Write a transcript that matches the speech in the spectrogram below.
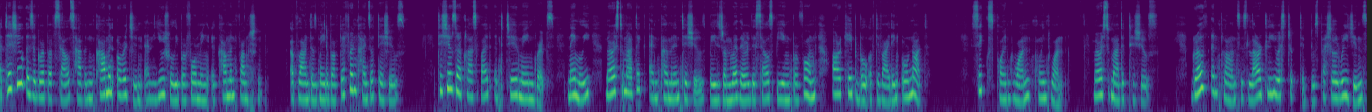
A tissue is a group of cells having common origin and usually performing a common function. A plant is made up of different kinds of tissues. Tissues are classified into two main groups, namely meristematic and permanent tissues, based on whether the cells being performed are capable of dividing or not. 6.1.1 Meristematic tissues. Growth in plants is largely restricted to special regions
